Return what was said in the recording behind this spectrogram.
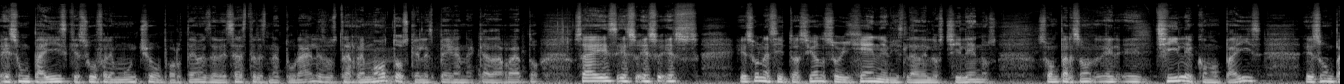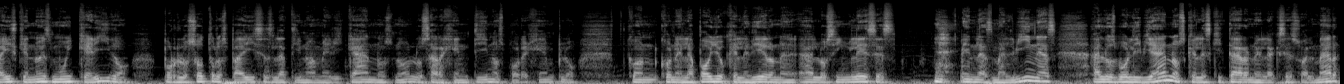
Es un país que sufre mucho por temas de desastres naturales, los terremotos que les pegan a cada rato. O sea, es, es, es, es, es una situación sui generis la de los chilenos. Son personas, Chile como país es un país que no es muy querido por los otros países latinoamericanos, ¿no? Los argentinos, por ejemplo, con, con el apoyo que le dieron a los ingleses en las Malvinas, a los bolivianos que les quitaron el acceso al mar,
